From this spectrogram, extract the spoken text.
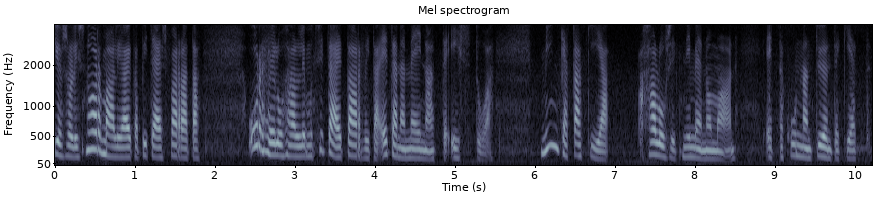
jos olisi normaali aika, pitäisi varata urheiluhalli, mutta sitä ei tarvita. Etänä meinaatte istua. Minkä takia halusit nimenomaan, että kunnan työntekijät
